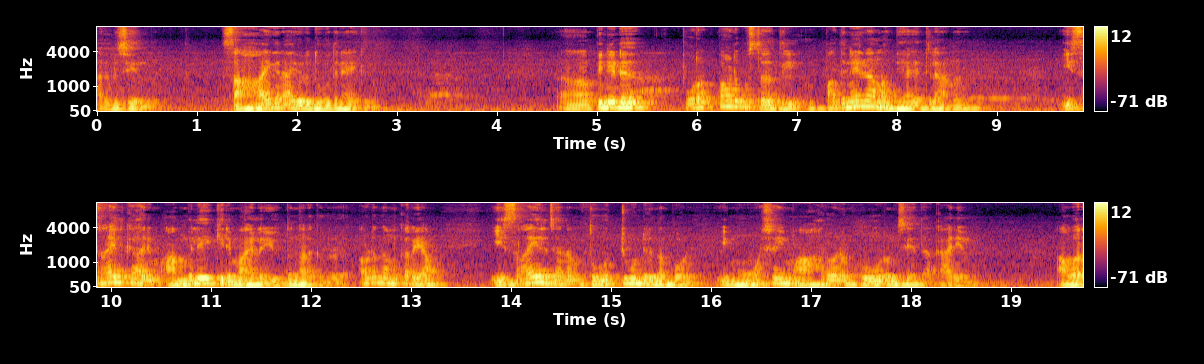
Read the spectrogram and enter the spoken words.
അരുളി ചെയ്യുന്നത്. സഹായകനായ ഒരു ദൂതനെ അയക്കുന്നു. പിന്നീട് പുറപ്പാട് പുസ്തകത്തിൽ പതിനേഴാം അധ്യായത്തിലാണ് ഇസ്രായേൽക്കാരും അമലേക്കരുമായുള്ള യുദ്ധം നടക്കുന്നത്. അവിടെ നമുക്കറിയാം ഇസ്രായേൽ ജനം തോറ്റുകൊണ്ടിരുന്നപ്പോൾ ഈ മോശയും ആഹ്റോനും ഹൂറും ചെയ്ത കാര്യം അവർ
